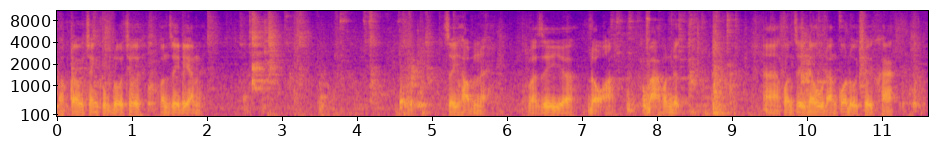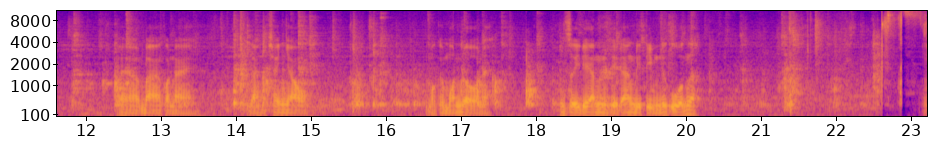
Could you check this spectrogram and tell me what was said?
Bắt đầu tranh cục đồ chơi, con dây đen này. Dây hầm này và dây ờ, đỏ ba con đực. À con dây nâu đang có đồ chơi khác. À, con này đang tranh nhau. Một cái món đồ này. Dây đen thì đang đi tìm nước uống rồi. Ừ.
